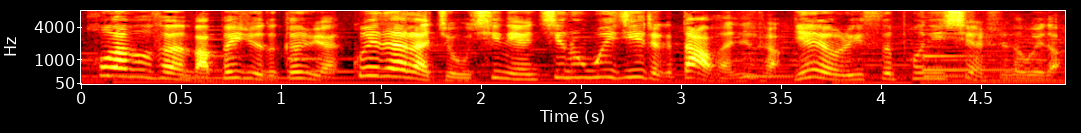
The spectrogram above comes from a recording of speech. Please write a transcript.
后半部分把悲剧的根源归在了九七年金融危机这个大环境上，也有了一丝抨击现实的味道。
